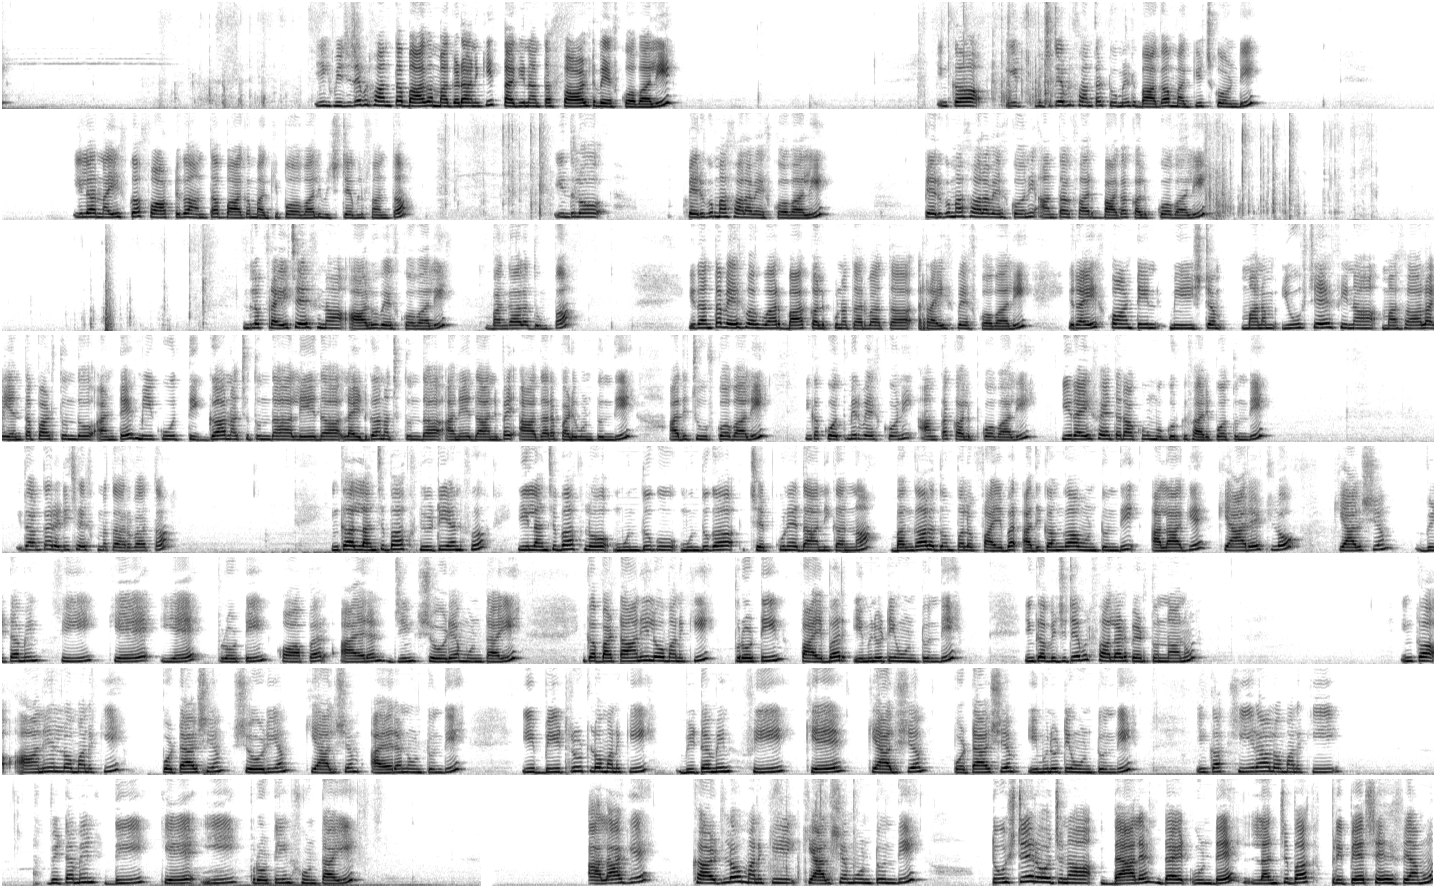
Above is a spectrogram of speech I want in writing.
ఈ వెజిటేబుల్స్ అంతా బాగా మగ్గడానికి తగినంత సాల్ట్ వేసుకోవాలి. ఇంకా ఈ వెజిటేబుల్స్ అంతా టూ మినిట్స్ బాగా మగ్గించుకోండి. ఇలా నైఫ్గా సాఫ్ట్గా అంతా బాగా మగ్గిపోవాలి వెజిటేబుల్స్ అంతా. ఇందులో పెరుగు మసాలా వేసుకోవాలి. పెరుగు మసాలా వేసుకొని అంతా ఒకసారి బాగా కలుపుకోవాలి. ఇందులో ఫ్రై చేసిన ఆలు వేసుకోవాలి బంగాళదుంప. ఇదంతా వేసి బాగా కలుపుకున్న తర్వాత రైస్ వేసుకోవాలి. ఈ రైస్ క్వాంటిటీ మీ ఇష్టం. మనం యూజ్ చేసిన మసాలా ఎంత పడుతుందో అంటే మీకు తిగ్గా నచ్చుతుందా లేదా లైట్గా నచ్చుతుందా అనే దానిపై ఆధారపడి ఉంటుంది. అది చూసుకోవాలి. ఇంకా కొత్తిమీర వేసుకొని అంతా కలుపుకోవాలి. ఈ రైస్ అయితే నాకు ముగ్గురికి సరిపోతుంది. ఇదంతా రెడీ చేసుకున్న తర్వాత ఇంకా లంచ్ బాక్స్ న్యూట్రియన్స్ ఈ లంచ్ బాక్స్లో ముందుకు ముందుగా చెప్పుకునే దానికన్నా బంగాళదుంపల ఫైబర్ అధికంగా ఉంటుంది. అలాగే క్యారెట్లో calcium vitamin C K A protein copper iron zinc sodium ఉంటాయి. ఇంకా బఠానీలో మనకి ప్రోటీన్ ఫైబర్ ఇమ్యూనిటీ ఉంటుంది. ఇంకా వెజిటేబుల్ సలాడ్ పెడుతున్నాను. ఇంకా ఆనియన్లో మనకి పొటాషియం సోడియం కాల్షియం ఐరన్ ఉంటుంది. ఈ బీట్రూట్లో మనకి vitamin C K calcium potassium immunity ఉంటుంది. ఇంకా కీరాలో మనకి విటమిన్ డి కే ఈ ప్రోటీన్స్ ఉంటాయి. అలాగే కర్డ్లో మనకి కాల్షియం ఉంటుంది. ట్యూస్డే రోజున బ్యాలెన్స్ డైట్ ఉండే లంచ్ బాక్స్ ప్రిపేర్ చేసాము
